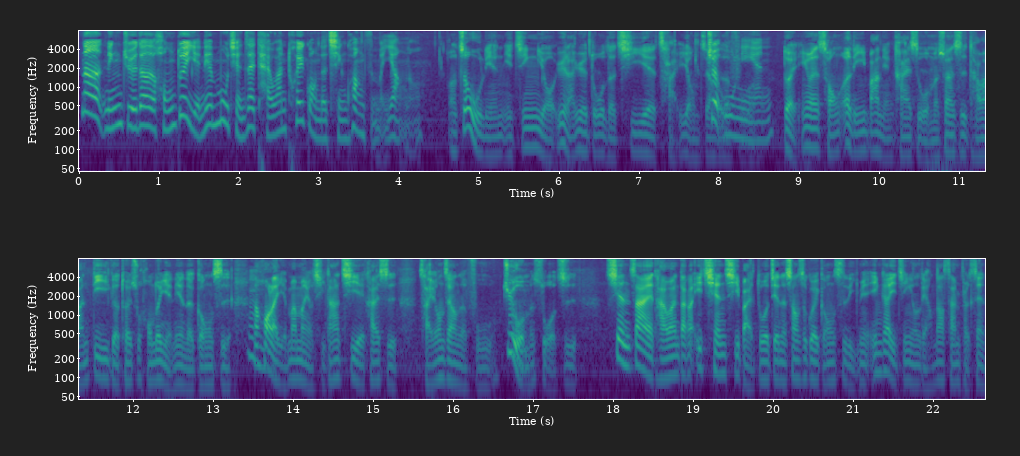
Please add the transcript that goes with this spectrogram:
那您觉得红队演练目前在台湾推广的情况怎么样呢？呃，这五年已经有越来越多的企业采用这样的。这五年，对，因为从二零一八年开始，我们算是台湾第一个推出红队演练的公司。那、嗯、后来也慢慢有其他企业开始采用这样的服务。据我们所知。嗯现在台湾大概一千七百多间的上市柜公司里面，应该已经有两到三 percent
